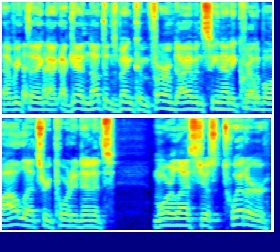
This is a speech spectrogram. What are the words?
everything. Again, nothing's been confirmed. I haven't seen any credible outlets reported in It's more or less just Twitter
